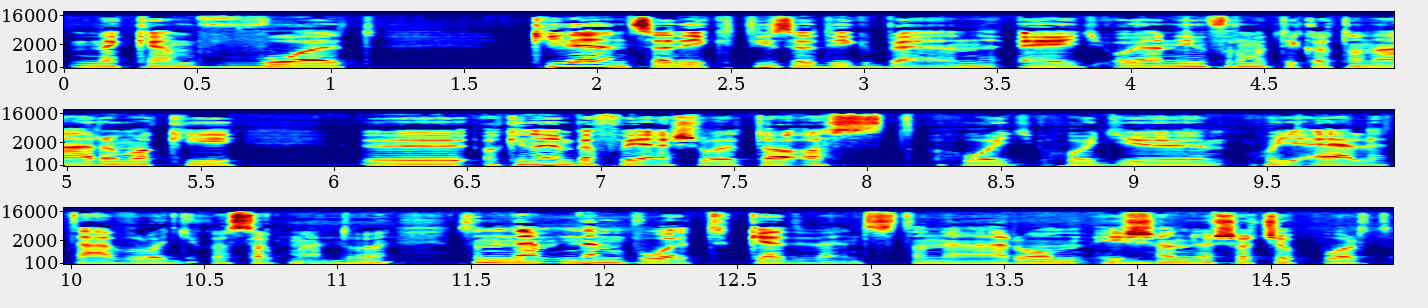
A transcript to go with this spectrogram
nekem volt 9.-10-ben egy olyan informatika tanárom, aki, ö, aki nagyon befolyásolta azt, hogy, hogy, ö, hogy eltávolodjak a szakmától. Uh-huh. Szóval nem, nem volt kedvenc tanárom, uh-huh. és mhm. sajnos a csoport,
